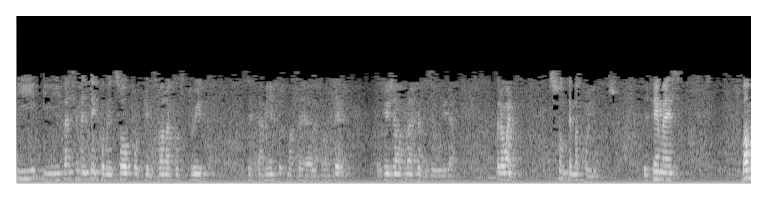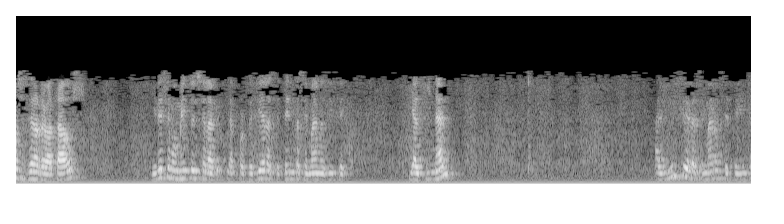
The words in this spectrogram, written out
Y, y básicamente comenzó porque empezaron a construir asentamientos más allá de la frontera lo que ellos llaman franjas de seguridad. Pero bueno, esos son temas políticos. El tema es, vamos a ser arrebatados, y en ese momento dice la profecía de las 70 semanas, dice, y al final, al inicio de la semana 70,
